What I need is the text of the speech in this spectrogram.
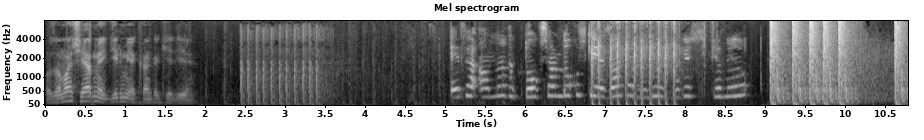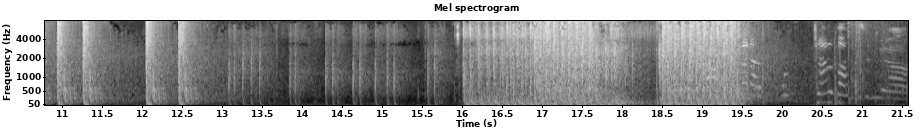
O zaman şey yapmaya girmeye kanka kediye. Efe anladık. 99 kere zaten biliyoruz. Bugün siklemi Çal baksın ya.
